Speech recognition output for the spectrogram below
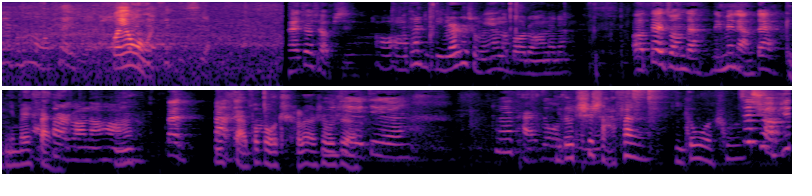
那也不能那么便宜。管用。自己洗。还叫小皮。哦哦，它里边是什么样的包装的呢？哦，袋装的，里面两袋。给你买饭。袋装的哈。嗯。袋。你饭不够吃了是不是？这个这个，这个太你都吃啥饭？你跟我说。这小皮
